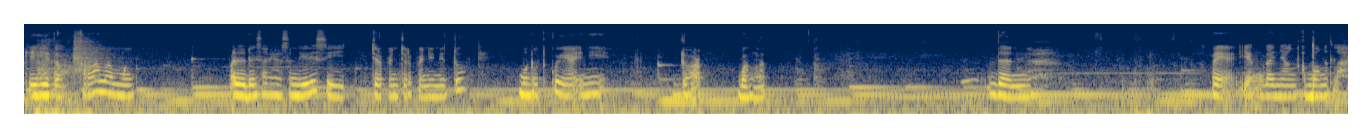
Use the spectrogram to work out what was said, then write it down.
Kayak gitu. Karena memang pada dasarnya sendiri sih cerpen-cerpen ini tuh menurutku ya ini dark banget. Dan apa ya yang gak nyangka banget lah.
